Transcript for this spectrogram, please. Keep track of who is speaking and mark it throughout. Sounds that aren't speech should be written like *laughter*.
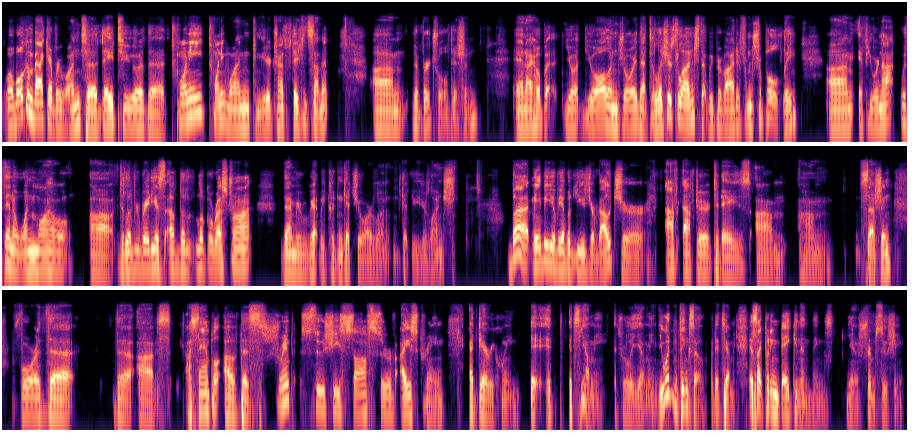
Speaker 1: Well, welcome back, everyone, to day two of the 2021 Commuter Transportation Summit, um, the virtual edition. And I hope you, you all enjoyed that delicious lunch that we provided from Chipotle. Um, if you were not within a one mile uh, delivery radius of the local restaurant, then we regret we couldn't get you our lunch, get you your lunch. But maybe you'll be able to use your voucher af after today's um, um, session for the the uh, a sample of the shrimp sushi soft serve ice cream at Dairy Queen. It, it, it's yummy. It's really yummy. You wouldn't think so, but it's yummy. It's like putting bacon in things, you know, shrimp sushi.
